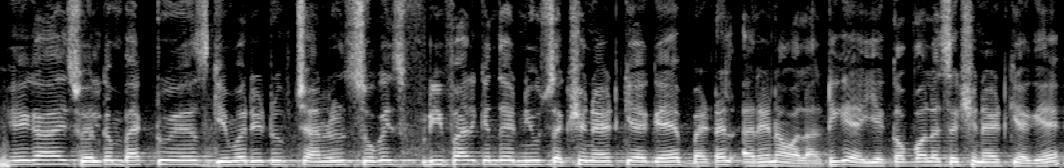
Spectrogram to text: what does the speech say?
Hey guys welcome back to S gamer YouTube channel so guys Free Fire के अंदर न्यू सेक्शन ऐड किया गया है बैटल अरेना वाला ठीक है? ये कप वाला सेक्शन ऐड किया गया है?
